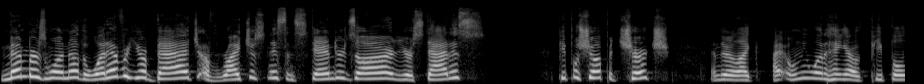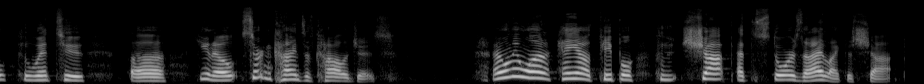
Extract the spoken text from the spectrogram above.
members one another, whatever your badge of righteousness and standards are, your status. People show up at church and they're like, I only want to hang out with people who went to, uh, you know, certain kinds of colleges. I only want to hang out with people who shop at the stores that I like to shop.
